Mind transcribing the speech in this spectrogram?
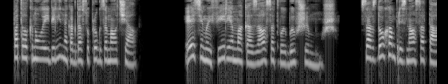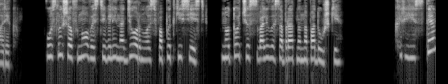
— потолкнула Эвелина, когда супруг замолчал. Этим эфирием оказался твой бывший муж. Со вздохом признался Талрик. Услышав новость, Эвелина дернулась в попытке сесть, но тотчас свалилась обратно на подушки. «Кристен?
